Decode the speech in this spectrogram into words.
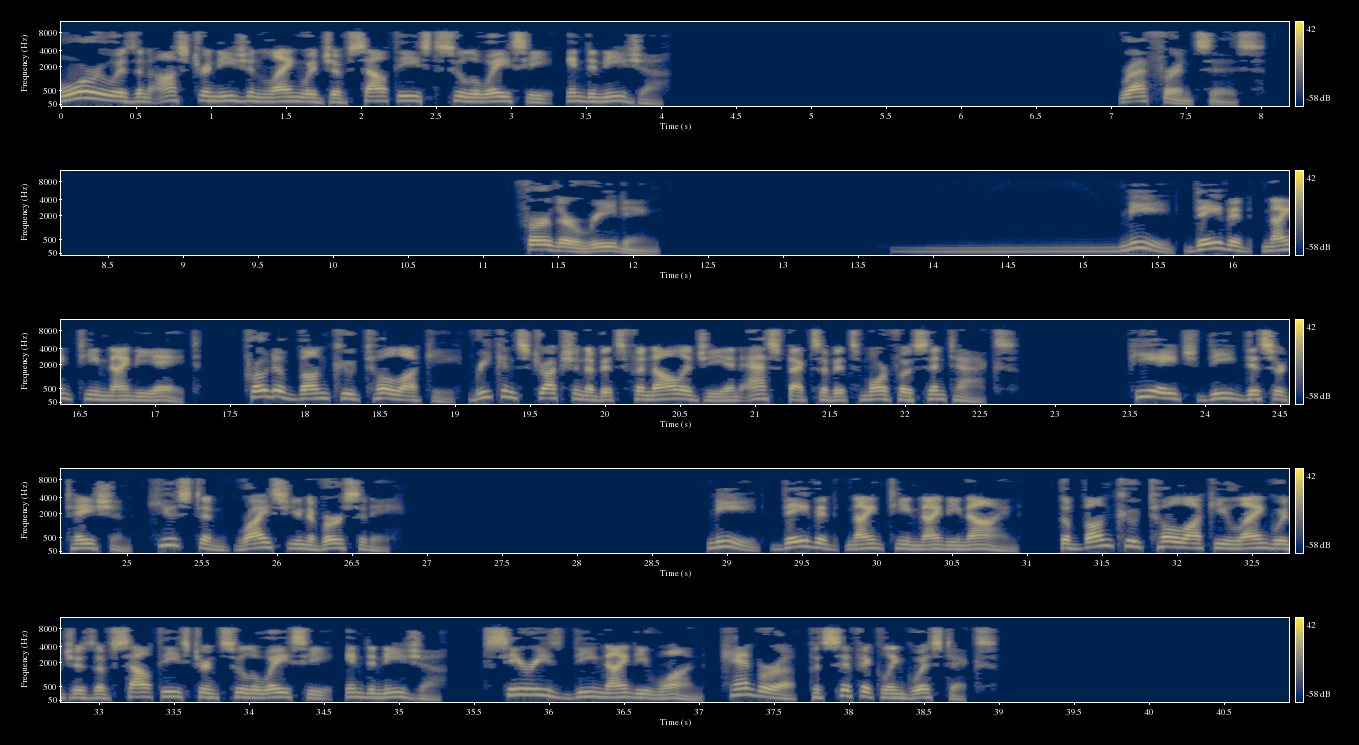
Waru is an Austronesian language of Southeast Sulawesi, Indonesia. References Further reading Mead, David, 1998. Proto-Bungku Tolaki, Reconstruction of its Phonology and Aspects of its Morphosyntax. Ph.D. dissertation. Houston, Rice University. Mead, David, 1999. The Bungku Tolaki Languages of Southeastern Sulawesi, Indonesia. Series D91. Canberra, Pacific Linguistics.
